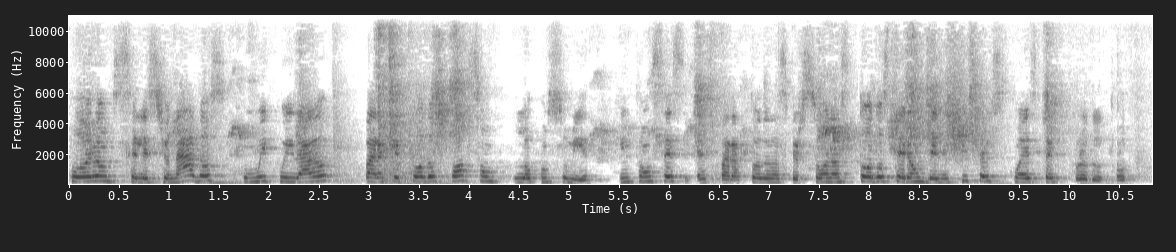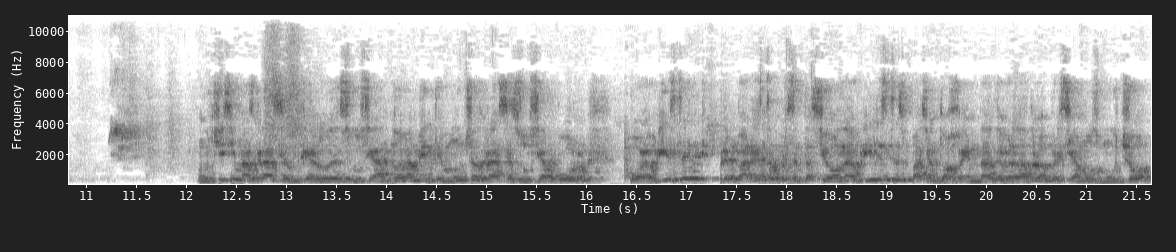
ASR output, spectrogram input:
fueron seleccionados con muy cuidado para que todos puedan lo consumir. Entonces, es para todas las personas, todos tendrán beneficios con este producto. Muchísimas gracias, querida Lucia. Nuevamente, muchas gracias, Lucia, por, por abrir este, preparar esta presentación, abrir este espacio en tu agenda. De verdad lo apreciamos mucho.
